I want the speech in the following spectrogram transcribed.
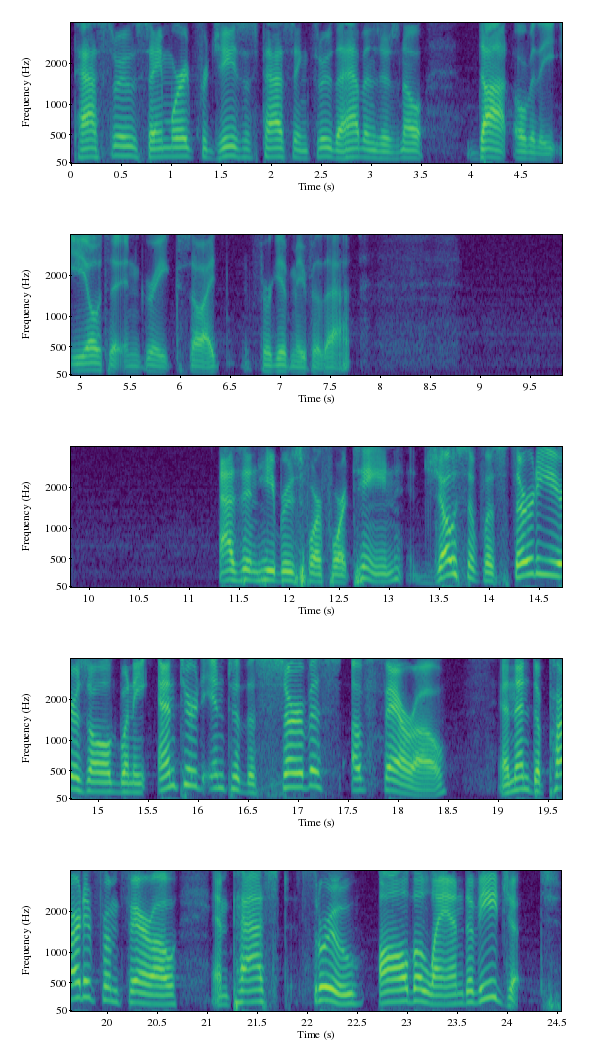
pass through, same word for Jesus passing through the heavens. There's no dot over the iota in Greek, so I forgive me for that. as in Hebrews 4:14, Joseph was 30 years old when he entered into the service of Pharaoh and then departed from Pharaoh and passed through all the land of Egypt.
